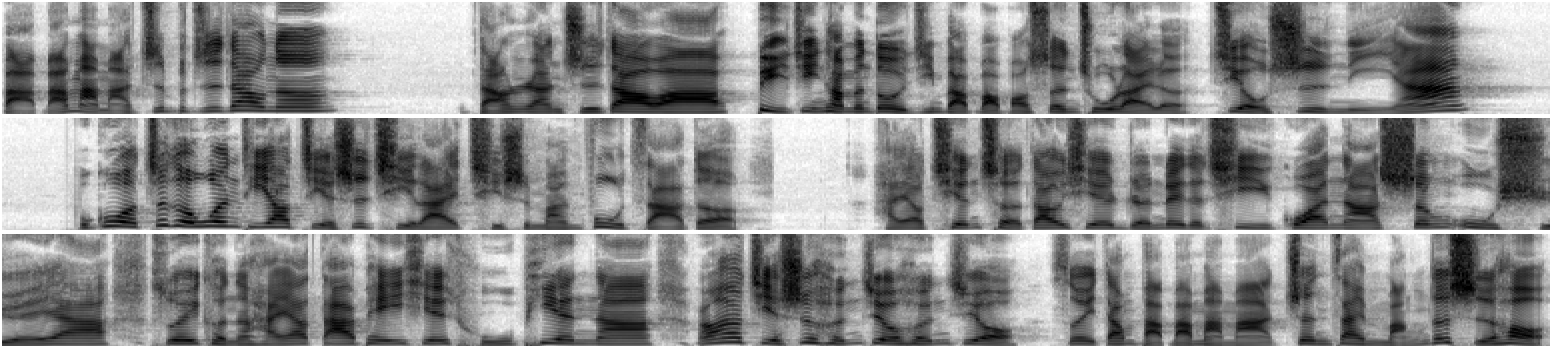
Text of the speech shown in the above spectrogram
爸爸妈妈知不知道呢？当然知道啊，毕竟他们都已经把宝宝生出来了，就是你呀。不过这个问题要解释起来其实蛮复杂的，还要牵扯到一些人类的器官啊、生物学呀，所以可能还要搭配一些图片呐，然后要解释很久很久。所以当爸爸妈妈正在忙的时候，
